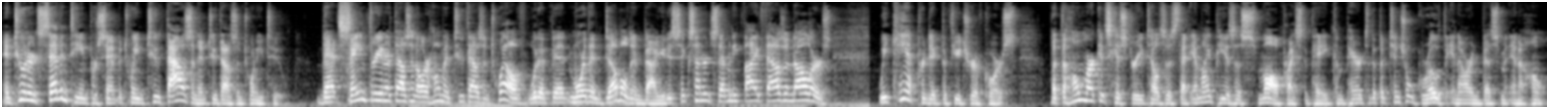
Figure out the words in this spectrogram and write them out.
and 217% between 2000 and 2022. That same $300,000 home in 2012 would have been more than doubled in value to $675,000. We can't predict the future, of course, but the home market's history tells us that MIP is a small price to pay compared to the potential growth in our investment in a home.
